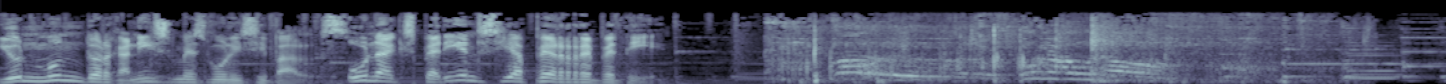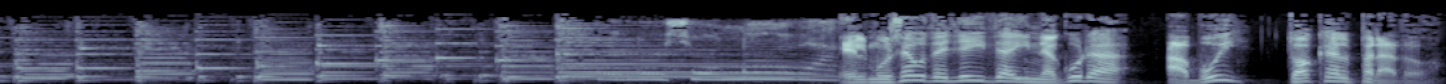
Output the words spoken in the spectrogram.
i un munt d'organismes municipals. Una experiència per repetir. El Museu de Lleida inaugura Avui toca el Prado.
